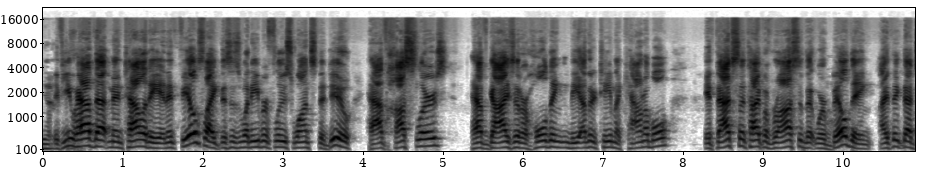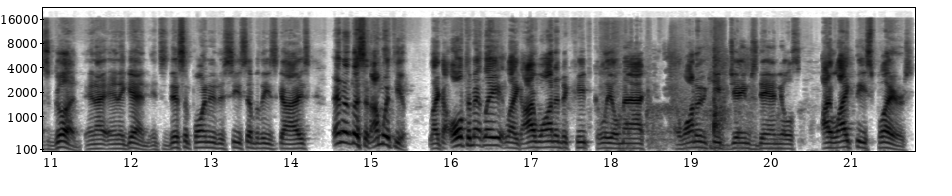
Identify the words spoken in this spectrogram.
Yeah. if you have that mentality, and it feels like this is what Eberflus wants to do, have hustlers, have guys that are holding the other team accountable. If that's the type of roster that we're building, I think that's good. And I and again, it's disappointing to see some of these guys. And listen, I'm with you. Like ultimately, like I wanted to keep Khalil Mack, I wanted to keep James Daniels. I like these players,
